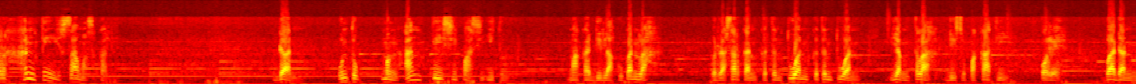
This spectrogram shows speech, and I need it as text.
terhenti sama sekali. Dan untuk mengantisipasi itu, maka dilakukanlah berdasarkan ketentuan-ketentuan yang telah disepakati oleh Badan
